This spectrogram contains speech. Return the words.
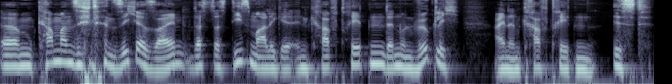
Ähm, kann man sich denn sicher sein, dass das diesmalige Inkrafttreten denn nun wirklich ein Inkrafttreten ist?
